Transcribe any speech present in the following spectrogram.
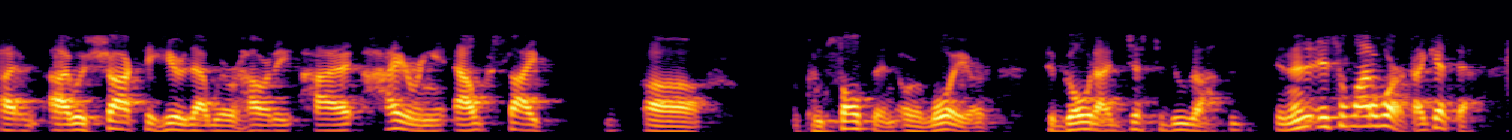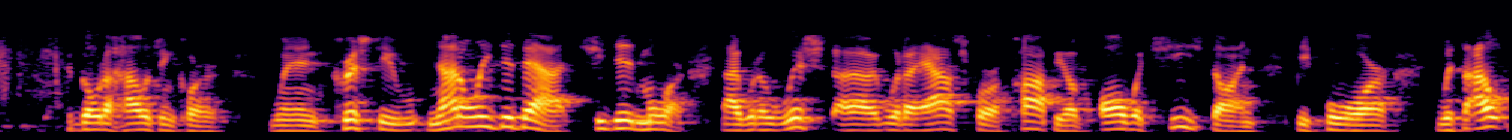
I, I was shocked to hear that we were hiring, hi- hiring an outside, uh, consultant or lawyer to go to, just to do the, and it- it's a lot of work, I get that, to go to housing court when Christie not only did that, she did more. I would have wished, uh, would have asked for a copy of all what she's done before without,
